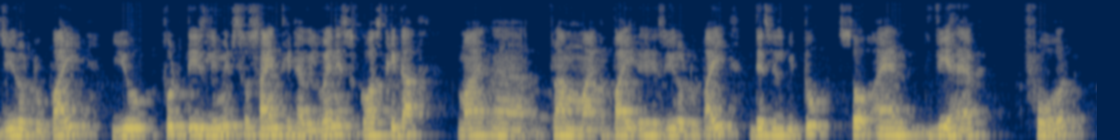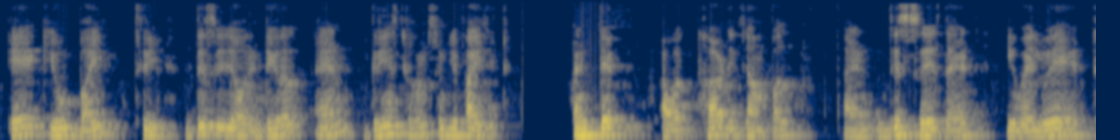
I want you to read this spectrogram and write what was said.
0 to pi. You put these limits so sine theta will vanish cos theta my uh, from my pi uh, 0 to pi. This will be 2 so and we have 4 a cube by 3 this is our integral and green's theorem simplifies it. And take our third example and this says that evaluate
